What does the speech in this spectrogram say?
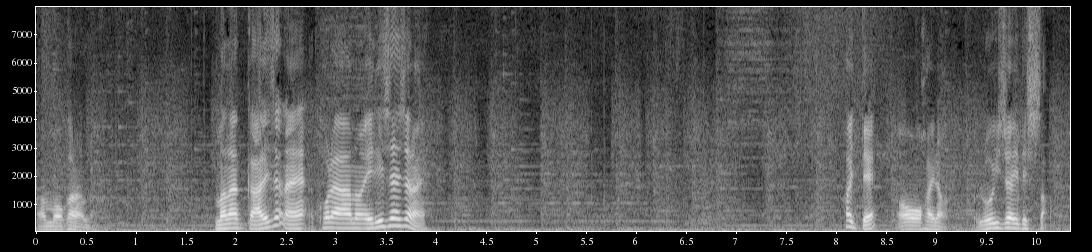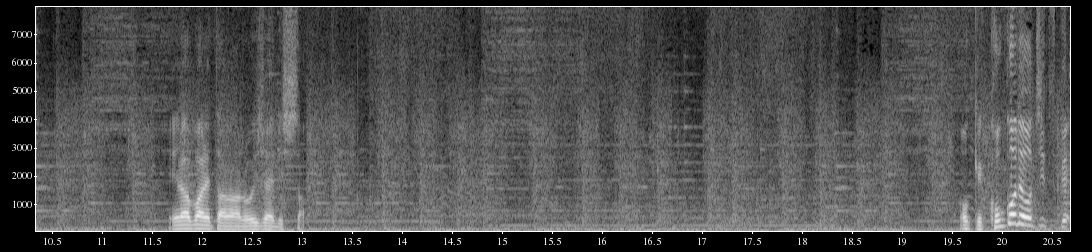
あんま分からんな。まあなんかあれじゃない？これあのエリジャイじゃない？入って。ああ入らん。ロイジャイでした。選ばれたのはロイジャイでした。オッケーここで落ち着く。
